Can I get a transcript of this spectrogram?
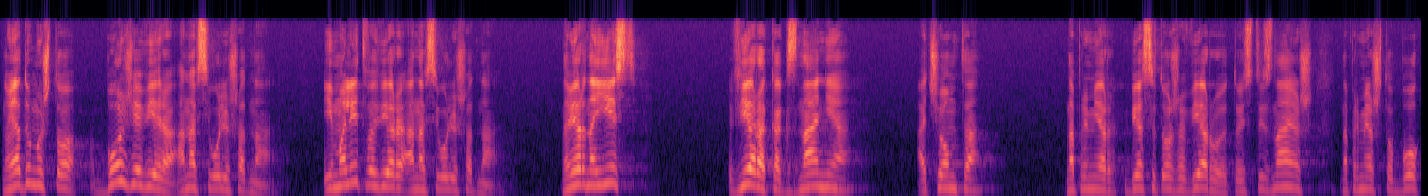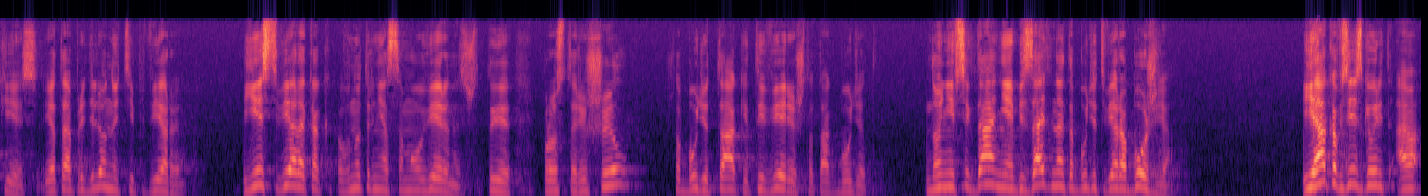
Но я думаю, что Божья вера, она всего лишь одна. И молитва веры, она всего лишь одна. Наверное, есть вера как знание о чем-то. Например, бесы тоже веруют. То есть ты знаешь, например, что Бог есть. И это определенный тип веры. Есть вера как внутренняя самоуверенность, что ты просто решил, что будет так, и ты веришь, что так будет. Но не всегда, не обязательно это будет вера Божья. Иаков здесь говорит о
